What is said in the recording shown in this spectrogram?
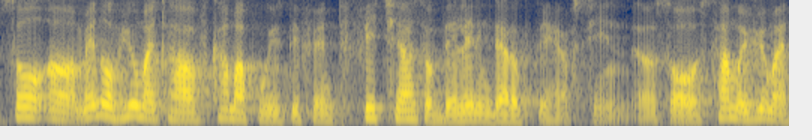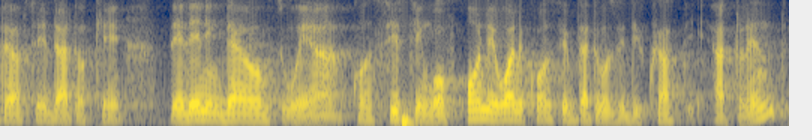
So uh, many of you might have come up with different features of the learning dialogues they have seen. Uh, so some of you might have said that okay the learning dialogues were consisting of only one concept that was discussed at length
